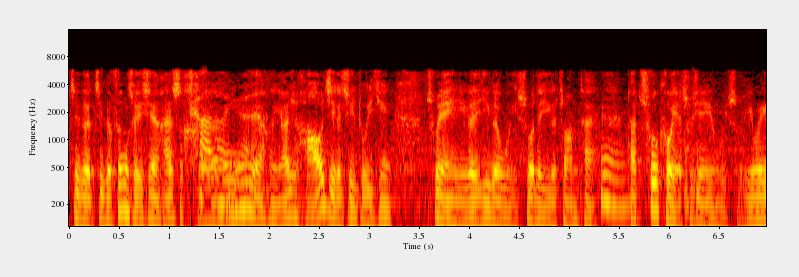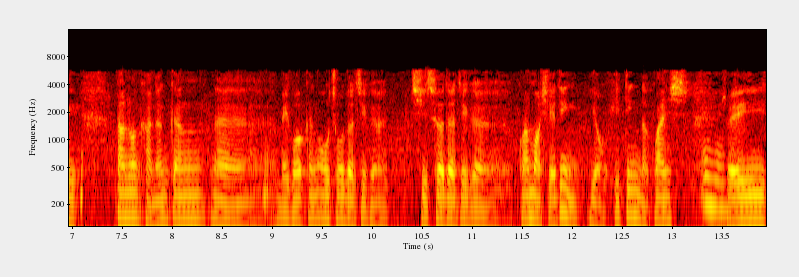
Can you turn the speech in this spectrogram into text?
这个这个分水线还是很远很远，而且好几个季度已经出现一个一个萎缩的一个状态。嗯，它出口也出现一个萎缩，因为当中可能跟呃美国跟欧洲的这个汽车的这个关贸协定有一定的关系。嗯，所以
